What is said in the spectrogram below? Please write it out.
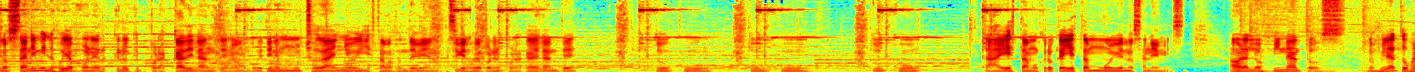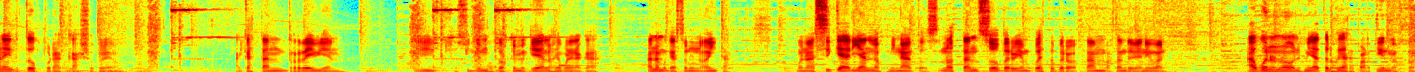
los enemies los voy a poner creo que por acá adelante, ¿no? Porque tienen mucho daño y están bastante bien. Así que los voy a poner por acá adelante. Tuku, Tuku, Tuku. Ahí estamos, creo que ahí están muy bien los enemies. Ahora, los minatos. Los minatos van a ir todos por acá, yo creo. Acá están re bien. Y los últimos dos que me quedan los voy a poner acá. Ah, no, me queda solo uno, ahí está. Bueno, así quedarían los minatos. No están súper bien puestos, pero están bastante bien igual. Ah, bueno, no, los minatos los voy a repartir mejor.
